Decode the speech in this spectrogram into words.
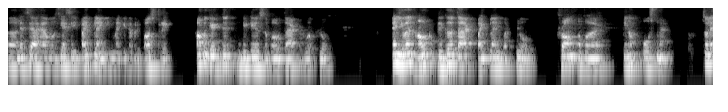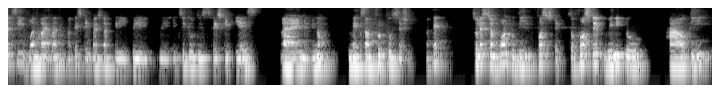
uh, let's say I have a CI/CD pipeline in my GitHub repository, how to get the details about that workflow, and even how to trigger that pipeline workflow from our you know Postman. So let's see one by one. Okay, step by step, we we we execute these REST APIs and you know make some fruitful session. Okay, so let's jump on to the first step. So first step, we need to have the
